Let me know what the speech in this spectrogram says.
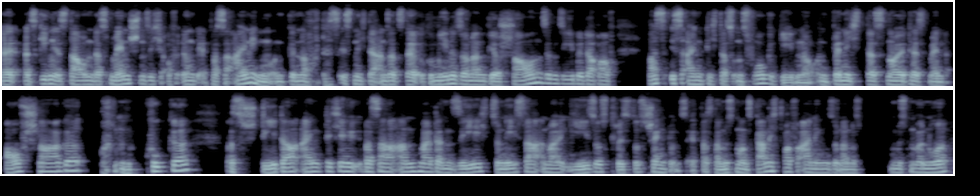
als ging es darum, dass Menschen sich auf irgendetwas einigen. Und genau das ist nicht der Ansatz der Ökumene, sondern wir schauen sensibel darauf, was ist eigentlich das uns Vorgegebene? Und wenn ich das Neue Testament aufschlage und gucke, was steht da eigentlich über das dann sehe ich zunächst einmal, Jesus Christus schenkt uns etwas. Da müssen wir uns gar nicht drauf einigen, sondern das müssen wir nur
